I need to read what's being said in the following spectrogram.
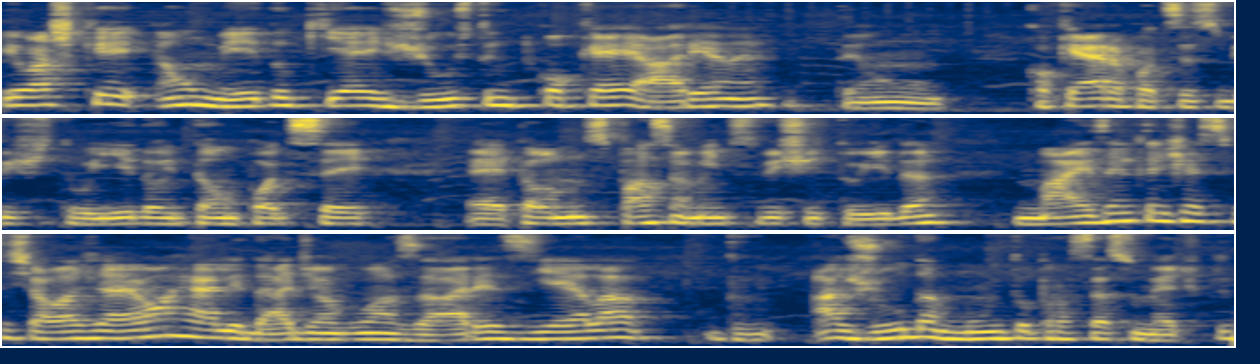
Eu acho que é um medo que é justo em qualquer área, né? Tem um, qualquer área pode ser substituída, ou então pode ser é, pelo menos parcialmente substituída, mas a inteligência artificial já é uma realidade em algumas áreas e ela ajuda muito o processo médico,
